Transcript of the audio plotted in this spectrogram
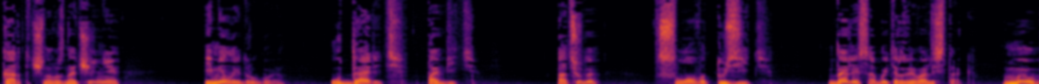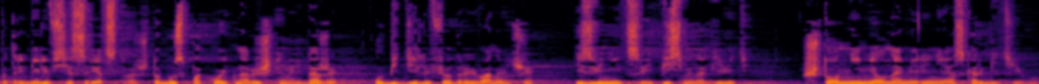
карточного значения, имело и другое – ударить, побить. Отсюда слово «тузить». Далее события развивались так. Мы употребили все средства, чтобы успокоить Нарышкина и даже убедили Федора Ивановича извиниться и письменно объявить, что он не имел намерения оскорбить его.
